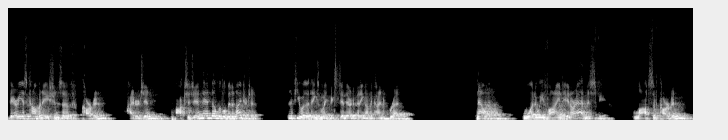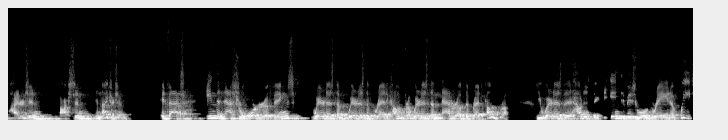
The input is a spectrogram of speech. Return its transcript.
various combinations of carbon, hydrogen, oxygen, and a little bit of nitrogen. And a few other things might mixed in there depending on the kind of bread. Now, what do we find in our atmosphere? Lots of carbon, hydrogen, oxygen, and nitrogen. In fact, in the natural order of things, where does the where does the bread come from? Where does the matter of the bread come from? You, where does the how does the, the individual grain of wheat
